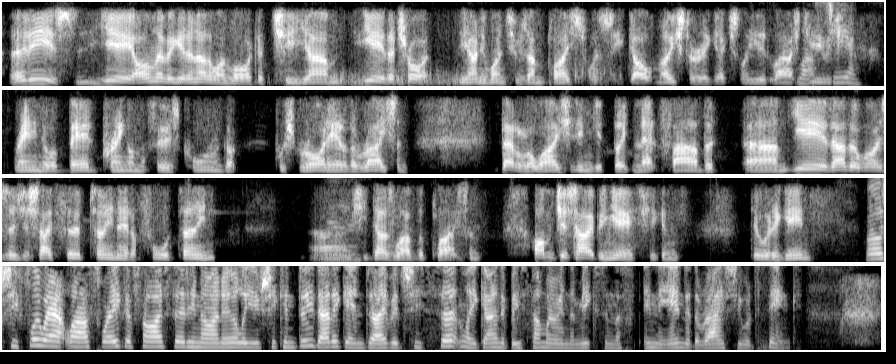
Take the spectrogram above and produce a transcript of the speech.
It is, yeah. I'll never get another one like it. She, um, yeah, that's right. The only one she was unplaced was the Golden Easter egg. Actually, last, last year, year. she ran into a bad prang on the first corner and got pushed right out of the race. And battled away. She didn't get beaten that far, but um, yeah, otherwise, as you say, 13 out of 14. Um, yeah. She does love the place, and I'm just hoping, yeah, she can do it again. Well, she flew out last week at 5:39 early. If she can do that again, David, she's certainly going to be somewhere in the mix in the in the end of the race. You would think.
